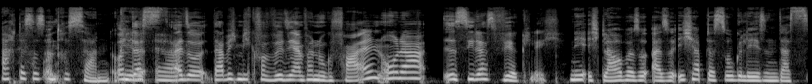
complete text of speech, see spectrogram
Ach, das ist und, interessant. Okay, und das, ja. also da habe ich mich gefragt, will sie einfach nur gefallen oder ist sie das wirklich? Nee, ich glaube so, also ich habe das so gelesen, dass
